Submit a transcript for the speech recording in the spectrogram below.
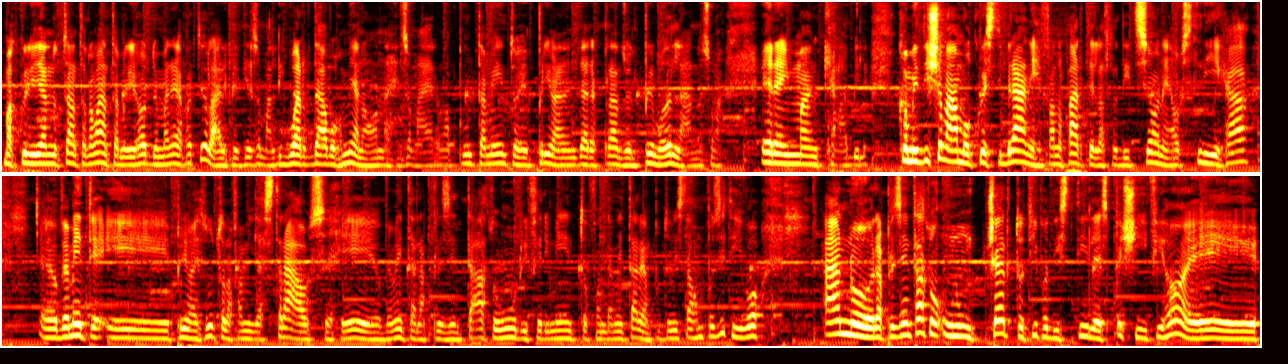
ma quelli degli anni 80-90 me li ricordo in maniera particolare perché insomma li guardavo con mia nonna, che insomma era un appuntamento che prima di andare a pranzo del primo dell'anno insomma era immancabile. Come dicevamo, questi brani che fanno parte della tradizione austriaca, eh, ovviamente eh, prima di tutto la famiglia Strauss, che ovviamente ha rappresentato un riferimento fondamentale da un punto di vista compositivo, hanno rappresentato un, certo tipo di stile specifico e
